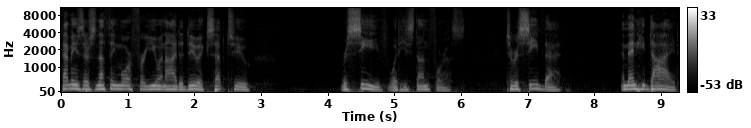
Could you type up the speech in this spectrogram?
That means there's nothing more for you and I to do except to receive what he's done for us, to receive that. And then he died.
